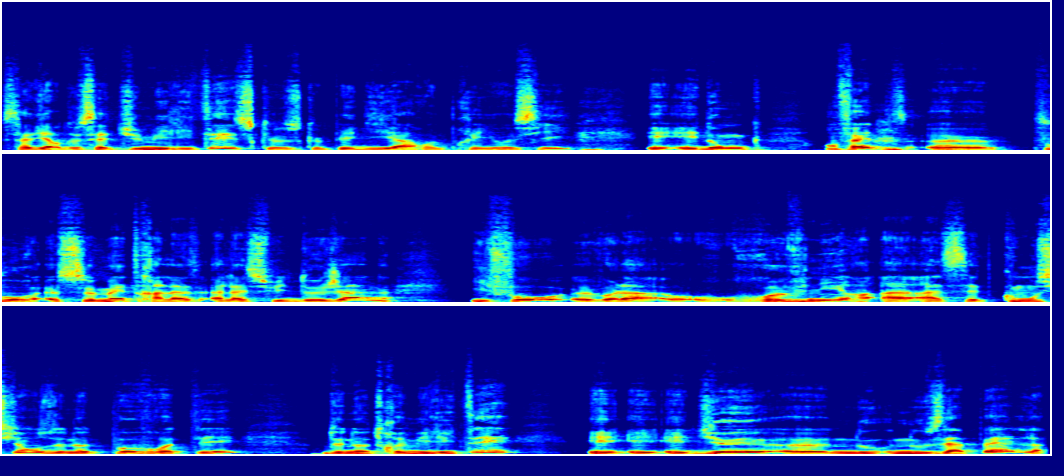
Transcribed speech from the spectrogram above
c'est-à-dire de cette humilité, ce que, Peggy a repris aussi. Et, donc, en fait, euh, pour se mettre à la, suite de Jeanne, il faut euh, voilà, revenir à, cette conscience de notre pauvreté, de notre humilité. Et, Dieu euh, nous, appelle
